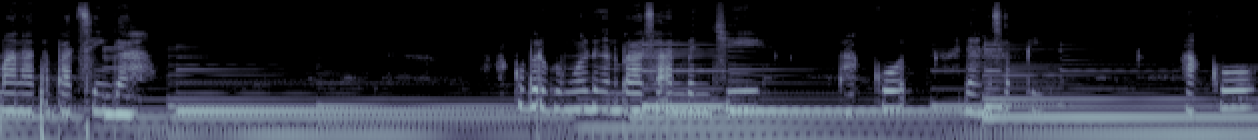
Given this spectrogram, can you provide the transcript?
mana tempat singgah. Aku bergumul dengan perasaan benci, takut, dan sepi. Aku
